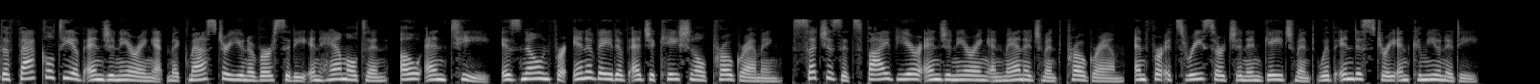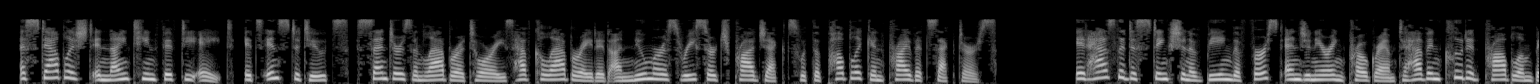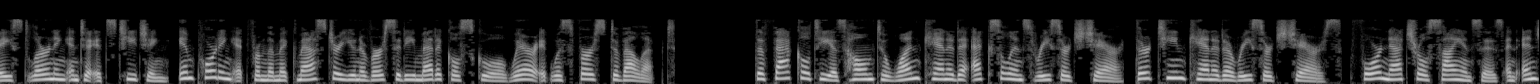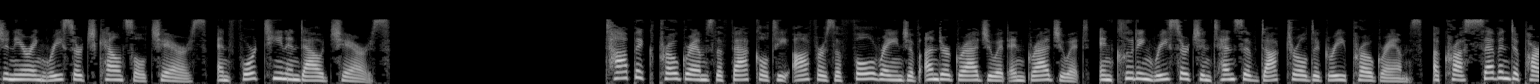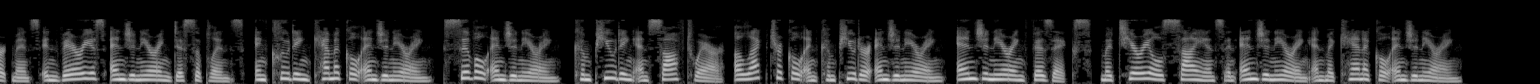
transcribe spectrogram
The Faculty of Engineering at McMaster University in Hamilton, ONT, is known for innovative educational programming, such as its five-year Engineering and Management program, and for its research and engagement with industry and community. Established in 1958, its institutes, centers and laboratories have collaborated on numerous research projects with the public and private sectors. It has the distinction of being the first engineering program to have included problem-based learning into its teaching, importing it from the McMaster University Medical School where it was first developed. The faculty is home to one Canada Excellence Research Chair, 13 Canada Research Chairs, 4 Natural Sciences and Engineering Research Council Chairs, and 14 Endowed Chairs. Topic programs The faculty offers a full range of undergraduate and graduate, including research-intensive doctoral degree programs, across seven departments in various engineering disciplines, including chemical engineering, civil engineering, computing and software, electrical and computer engineering, engineering physics, materials science and engineering and mechanical engineering.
